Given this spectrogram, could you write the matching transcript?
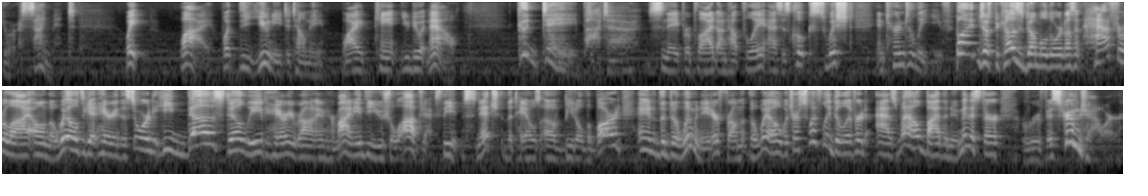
your assignment. Wait, why? What do you need to tell me? Why can't you do it now? Good day, Potter, Snape replied unhelpfully as his cloak swished and turned to leave. But just because Dumbledore doesn't have to rely on the will to get Harry the sword, he does still leave Harry, Ron, and Hermione the usual objects the snitch, the tales of Beetle the Bard, and the Deluminator from the will, which are swiftly delivered as well by the new minister, Rufus Scrimgeour.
